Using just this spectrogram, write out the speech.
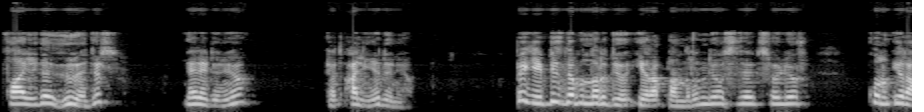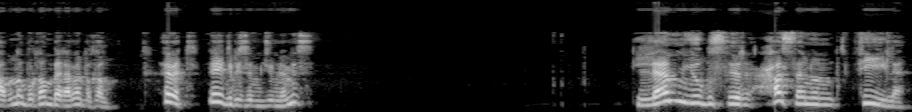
Faili de hüvedir. Nereye dönüyor? Evet Ali'ye dönüyor. Peki biz de bunları diyor iraplandırın diyor size söylüyor. Onun irabına buradan beraber bakalım. Evet neydi bizim cümlemiz? Lem yubsir hasenun fiilen.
